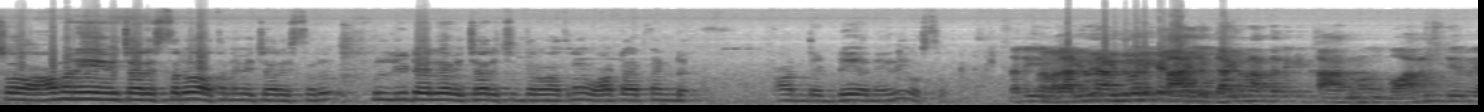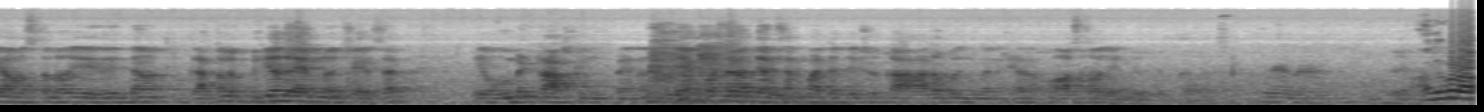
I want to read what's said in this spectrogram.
సో ఆమెని విచారిస్తారు అతన్ని విచారిస్తారు. ఫుల్ డీటెయిల్గా విచారించిన తర్వాతనే what happened on the day అనేది వస్తుంది. సరే ఈ అలా ఘటన ఇది- అందరికీ ఇదివరకే కా- ఈ జరిగింది. ఘటన అందరికీ కారణం వాలంటీర్ వ్యవస్థలో ఏదైతే గతంలో ఫిర్యాదులు ఏమైనా వచ్చాయి సార్ ఈ ఉమెన్ ట్రాఫికింగ్ పైన. లేకుండా జనసేన పార్టీ అధ్యక్షుడు కా- ఆరోపణలు వెనక వాస్తవాలు ఏంటి చెప్తారా? అది కూడా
